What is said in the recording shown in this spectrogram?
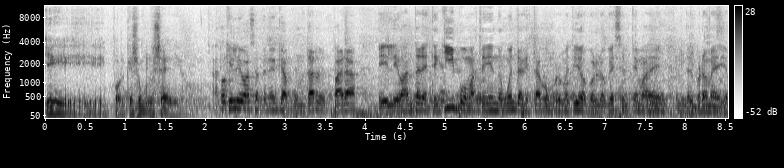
y porque es un club serio. ¿A qué le vas a tener que apuntar para eh, levantar este equipo, más teniendo en cuenta que está comprometido con lo que es el tema de- del promedio?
